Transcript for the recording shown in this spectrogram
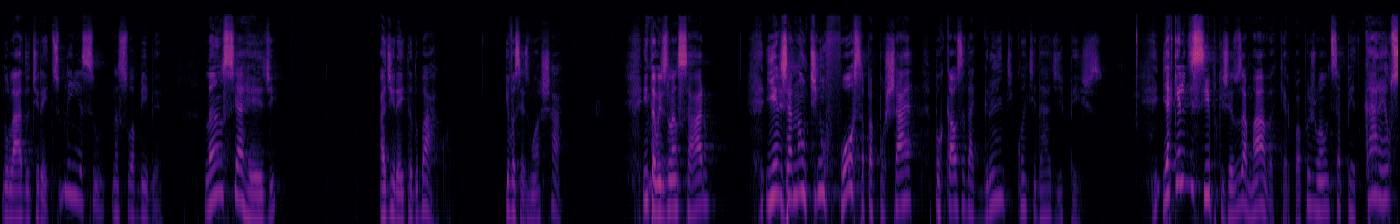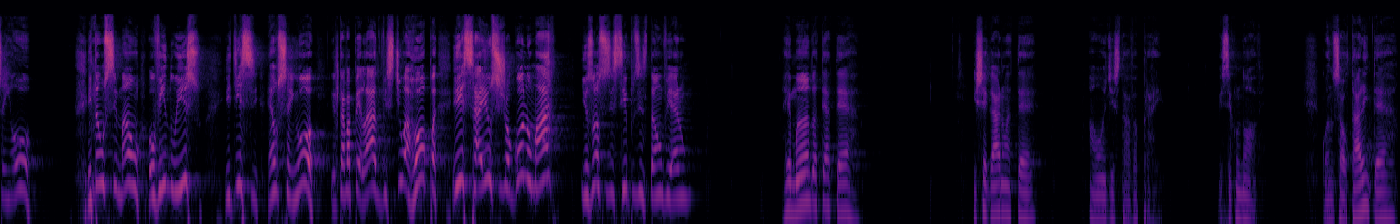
no lado direito. Sublinhe isso na sua Bíblia. Lance a rede à direita do barco e vocês vão achar. Então eles lançaram, e eles já não tinham força para puxar por causa da grande quantidade de peixes. E aquele discípulo que Jesus amava, que era o próprio João, disse a Pedro: Cara, é o Senhor. Então Simão, ouvindo isso, e disse: É o Senhor. Ele estava pelado, vestiu a roupa e saiu, se jogou no mar. E os outros discípulos então vieram remando até a terra. E chegaram até aonde estava a praia. Versículo 9. Quando saltaram em terra,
